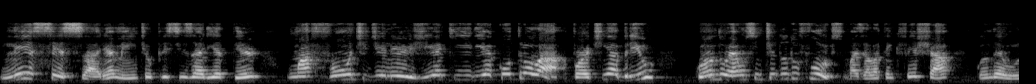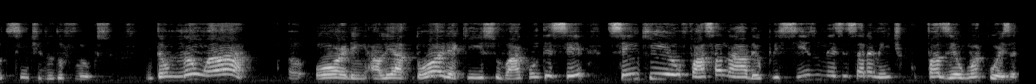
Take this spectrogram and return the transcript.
necessariamente eu precisaria ter uma fonte de energia que iria controlar. A portinha abriu quando é um sentido do fluxo, mas ela tem que fechar quando é outro sentido do fluxo. Então não há ordem aleatória que isso vai acontecer sem que eu faça nada. Eu preciso necessariamente fazer alguma coisa.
